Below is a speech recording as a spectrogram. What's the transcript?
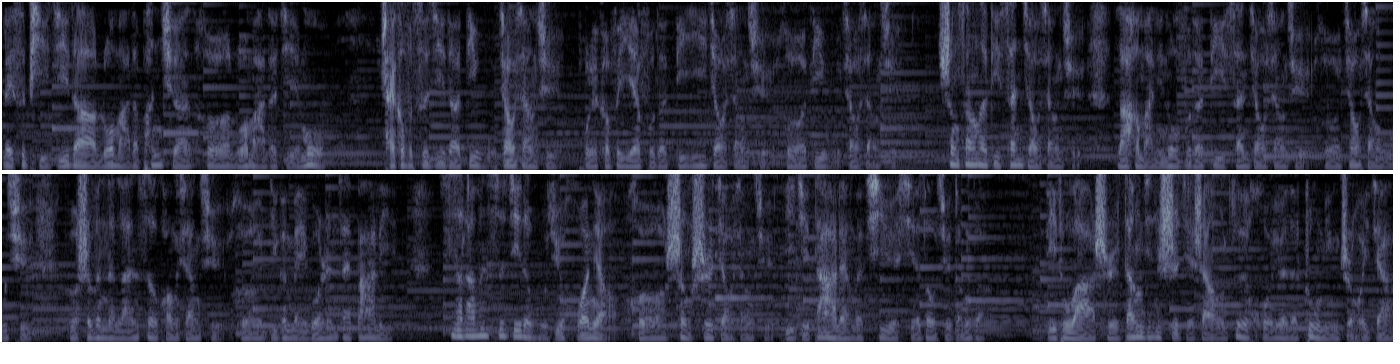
雷斯匹基的罗马的喷泉和罗马的节目，柴可夫斯基的第五交响曲，普列科菲耶夫的第一交响曲和第五交响曲，圣桑的第三交响曲，拉赫玛尼诺夫的第三交响曲和交响舞曲，葛什温的蓝色狂想曲和一个美国人在巴黎，斯特拉文斯基的舞剧火鸟和圣诗交响曲，以及大量的器乐协奏曲等等。迪图瓦是当今世界上最活跃的著名指挥家，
